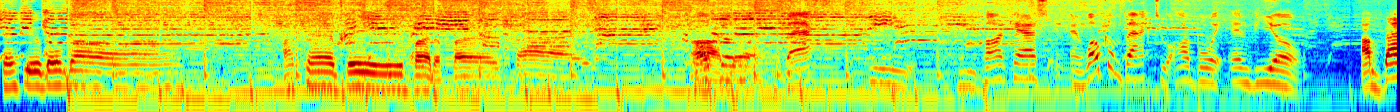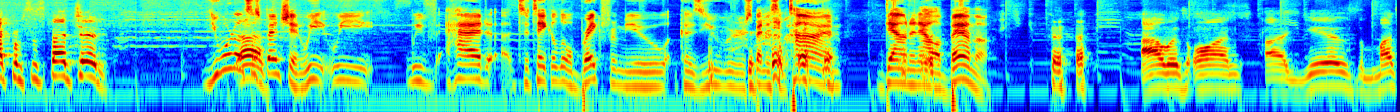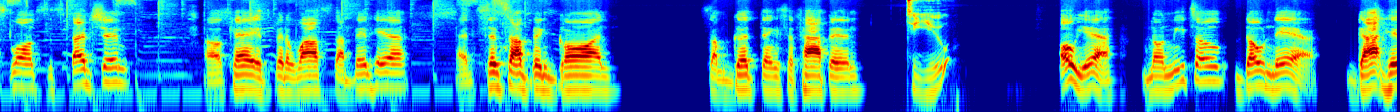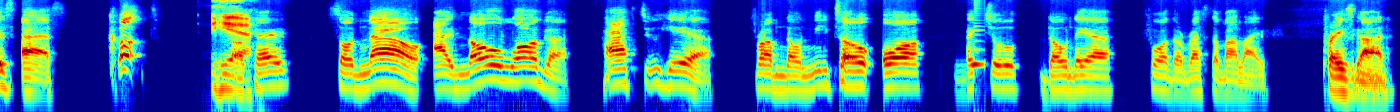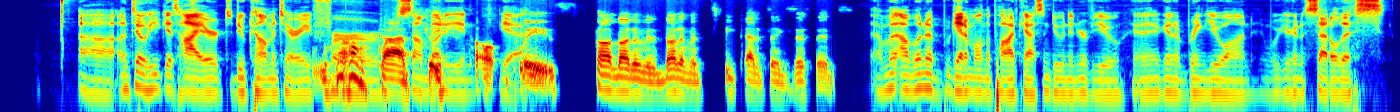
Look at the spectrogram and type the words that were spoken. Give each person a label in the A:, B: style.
A: Since you've been gone, I can't breathe for the first time. Oh,
B: Welcome
A: yeah.
B: back to the podcast, and welcome back to our boy MVO.
A: I'm back from suspension.
B: You weren't on
A: Yes.
B: suspension. We we we've had to take a little break from you because you were spending some time down in Alabama.
A: I was on a year's, months long suspension. Okay, it's been a while since I've been here. And since I've been gone, some good things have happened.
B: To you?
A: Oh, yeah. Nonito Donaire got his ass cooked.
B: Yeah.
A: Okay. So now I no longer have to hear from Nonito or Rachel Donaire for the rest of my life. Praise God.
B: Uh, until he gets hired to do commentary
A: Oh,
B: for
A: God,
B: somebody,
A: please.
B: and
A: Oh,
B: yeah,
A: Please. Don't, don't even don't even speak that into existence.
B: I'm, I'm gonna get him on the podcast and do an interview, and they're gonna bring you on, and we're- you're gonna settle this.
